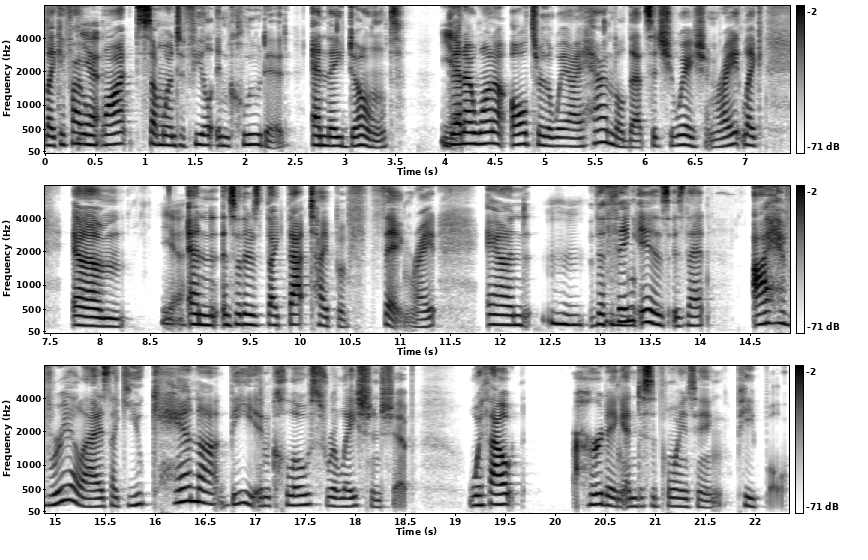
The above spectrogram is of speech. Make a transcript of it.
like if I yeah. want someone to feel included and they don't, yeah. then I want to alter the way I handled that situation, right? Like um yeah. And and so there's like that type of thing, right? And mm-hmm. the mm-hmm. thing is is that I have realized like you cannot be in close relationship without hurting and disappointing people.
